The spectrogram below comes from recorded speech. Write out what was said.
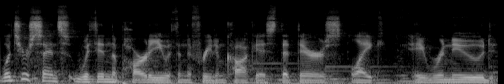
what's your sense within the party, within the Freedom Caucus, that there's like a renewed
